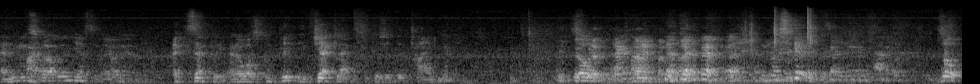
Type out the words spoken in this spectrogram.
And In I- Scotland yesterday. Oh, exactly, and I was completely jet lagged because of the time difference. So, seriously. so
